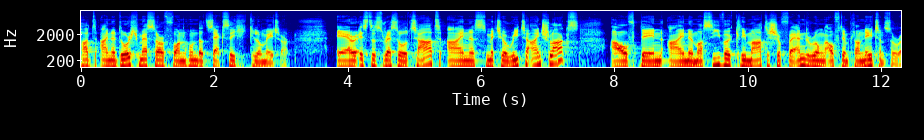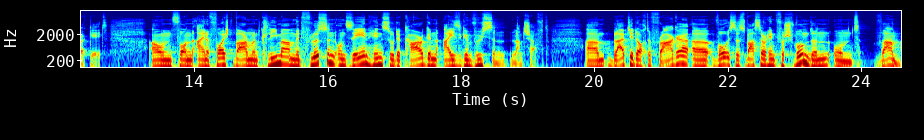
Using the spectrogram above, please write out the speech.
hat einen Durchmesser von 160 Kilometern. Er ist das Resultat eines Meteoriteneinschlags, auf den eine massive klimatische Veränderung auf dem Planeten zurückgeht. Und von einem feuchtwarmen Klima mit Flüssen und Seen hin zu der kargen, eisigen Wüstenlandschaft. Ähm, bleibt jedoch die Frage, äh, wo ist das Wasser hin verschwunden und wann?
